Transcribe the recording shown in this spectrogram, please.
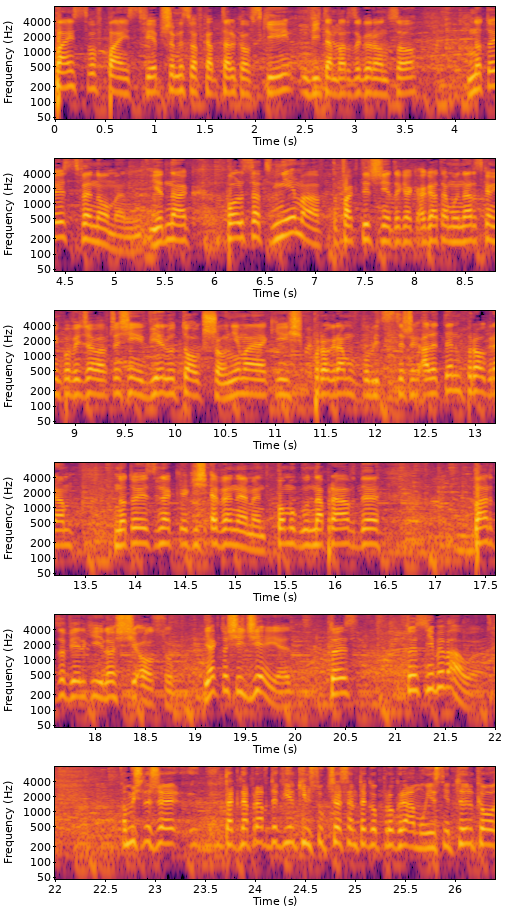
Państwo w państwie, Przemysław Tarkowski, witam bardzo gorąco. No to jest fenomen. Jednak Polsat nie ma faktycznie, tak jak Agata Młynarska mi powiedziała wcześniej, wielu talk show, nie ma jakichś programów publicystycznych, ale ten program, no to jest jednak jakiś ewenement. Pomógł naprawdę bardzo wielkiej ilości osób. Jak to się dzieje? To jest, to jest niebywałe. No myślę, że y, tak naprawdę wielkim sukcesem tego programu jest nie tylko,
